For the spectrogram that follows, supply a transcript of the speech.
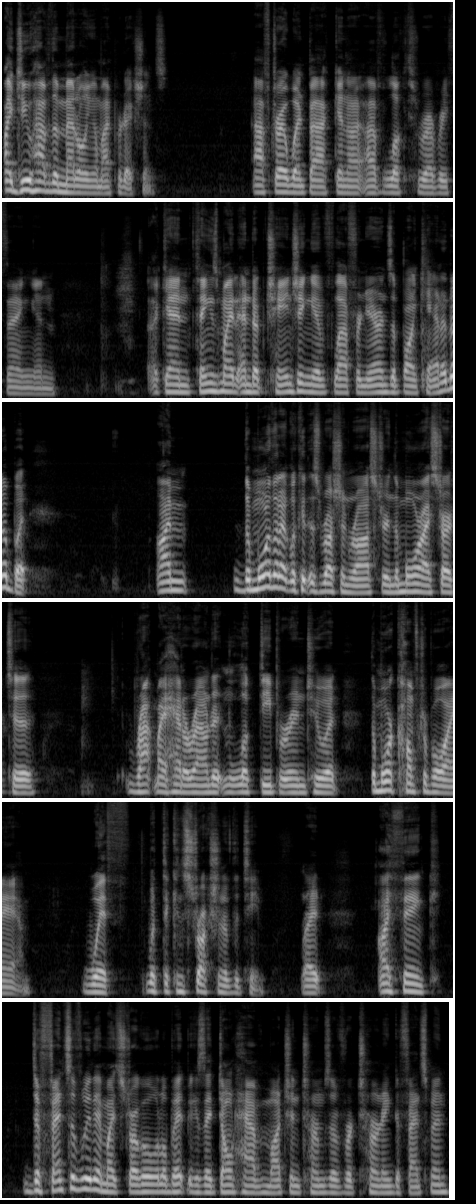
I do have the medaling in my predictions. After I went back and I, have looked through everything, and again, things might end up changing if Lafreniere ends up on Canada, but I'm the more that I look at this Russian roster and the more I start to wrap my head around it and look deeper into it, the more comfortable I am with with the construction of the team. Right? I think defensively they might struggle a little bit because they don't have much in terms of returning defensemen,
